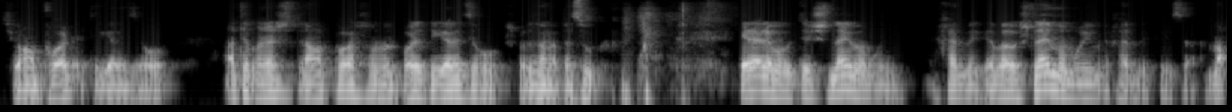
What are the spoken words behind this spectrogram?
sur un poil est égal à zéro. Un témoignage sur un poil sur un autre poil est égal à zéro. Je pas besoin la pasouk. Et là, le mot Shnaim Omrim. Echad Megaba ou Shnaim Omrim. Echad Non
